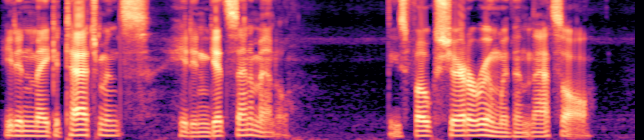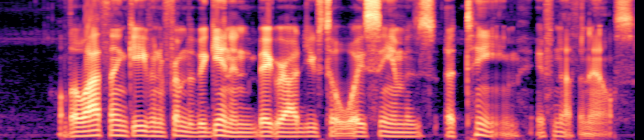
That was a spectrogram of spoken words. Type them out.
He didn't make attachments, he didn't get sentimental. These folks shared a room with him, that's all. Although I think even from the beginning, Big Rod used to always see him as a team, if nothing else.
